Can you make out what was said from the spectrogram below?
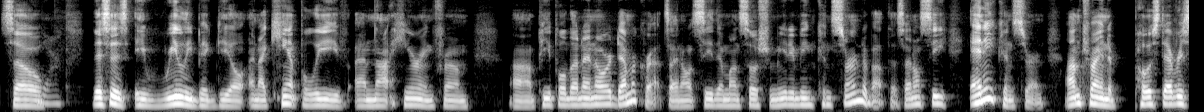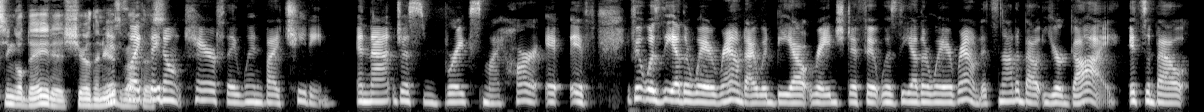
So yeah. this is a really big deal. And I can't believe I'm not hearing from uh, people that I know are Democrats. I don't see them on social media being concerned about this. I don't see any concern. I'm trying to post every single day to share the news it's about like this. they don't care if they win by cheating. And that just breaks my heart. If, if if it was the other way around, I would be outraged if it was the other way around. It's not about your guy. It's about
